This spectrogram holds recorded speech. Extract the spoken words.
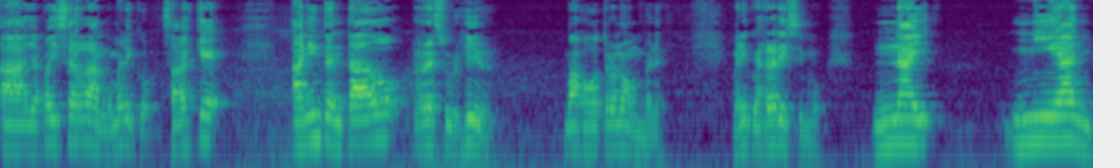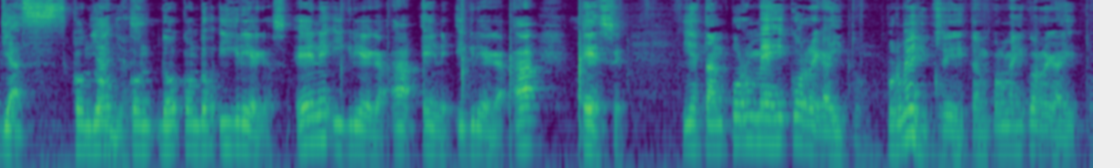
ah, ya para ir cerrando, marico. ¿Sabes que Han intentado resurgir bajo otro nombre. Marico, es rarísimo. Nai... Nianyas. Con do- con dos Y. N-Y-A-N-Y-A-S. Y están por México regadito. Por México. Sí, están por México regadito.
